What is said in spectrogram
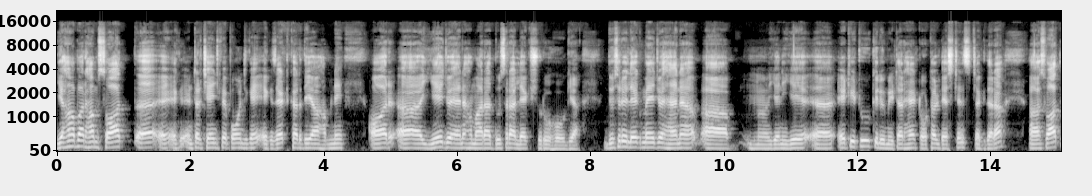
यहाँ पर हम स्वात इंटरचेंज पे पहुँच गए एग्जैक्ट कर दिया हमने और ये जो है ना, हमारा दूसरा लेग शुरू हो गया। दूसरे लेग में जो है ना यानी ये 82 किलोमीटर है total distance Chakdara. Swat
